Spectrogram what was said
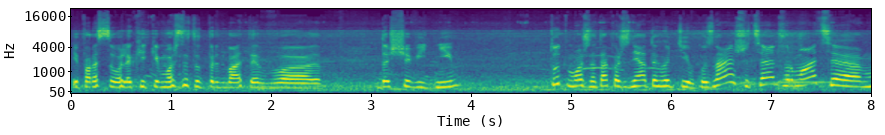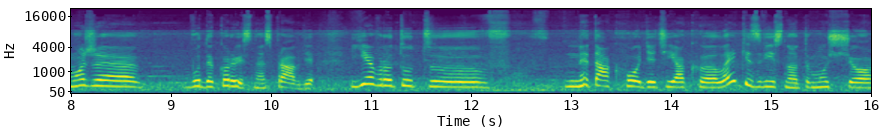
і парасольок, які можна тут придбати в е, дощові дні, Тут можна також зняти готівку. Знаєш, ця інформація може буде корисною справді. Євро тут е, не так ходять, як леки, звісно, тому що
